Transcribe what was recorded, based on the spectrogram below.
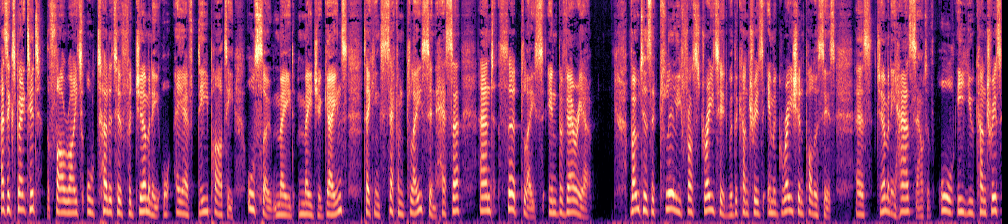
As expected, the far right Alternative for Germany or AFD party also made major gains, taking second place in Hesse and third place in Bavaria. Voters are clearly frustrated with the country's immigration policies, as Germany has, out of all EU countries,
